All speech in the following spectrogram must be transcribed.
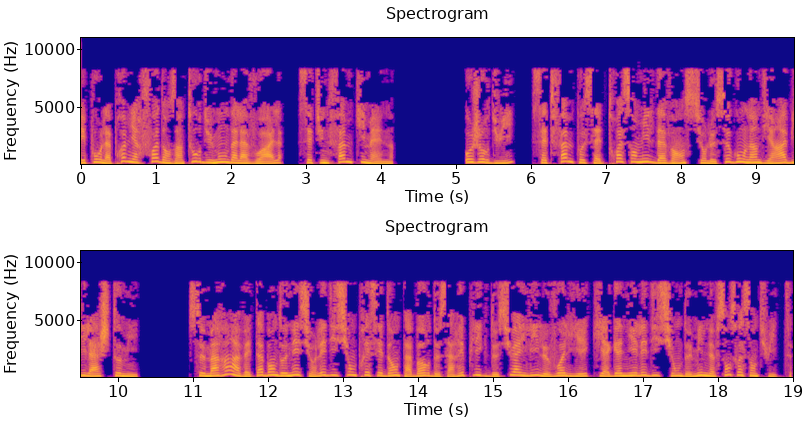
Et pour la première fois dans un tour du monde à la voile, c'est une femme qui mène. Aujourd'hui, cette femme possède 300 000 d'avance sur le second l'Indien Abhilash Tommy. Ce marin avait abandonné sur l'édition précédente à bord de sa réplique de Suhaili le voilier qui a gagné l'édition de 1968.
